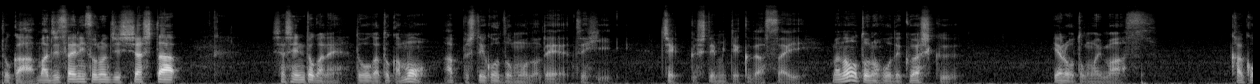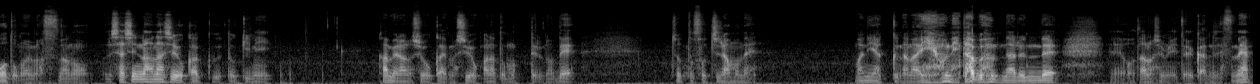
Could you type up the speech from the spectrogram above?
とか、まあ、実際にその実写した写真とかね動画とかもアップしていこうと思うので是非チェックしてみてください、まあ、ノートの方で詳しくやろうと思います。書こうと思います。あの写真の話を書く時にカメラの紹介もしようかなと思ってるのでちょっとそちらもねマニアックな内容に多分なるんで、えー、お楽しみにという感じですね。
